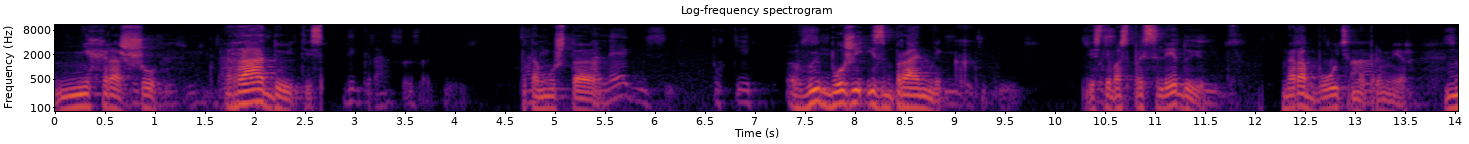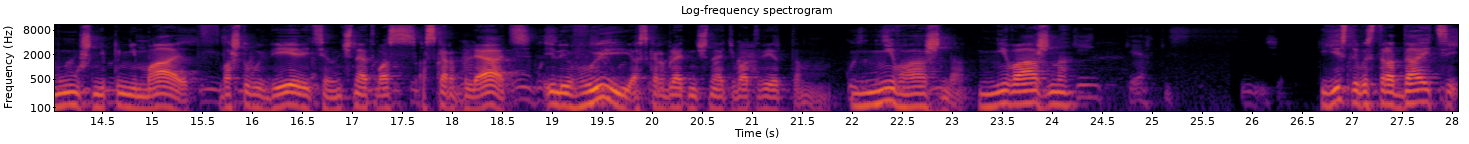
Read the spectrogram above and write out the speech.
нехорошо, радуйтесь, потому что вы Божий избранник. Если вас преследуют на работе, например, муж не понимает, во что вы верите, начинает вас оскорблять, или вы оскорблять начинаете в ответ, там, неважно, неважно, Если вы страдаете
